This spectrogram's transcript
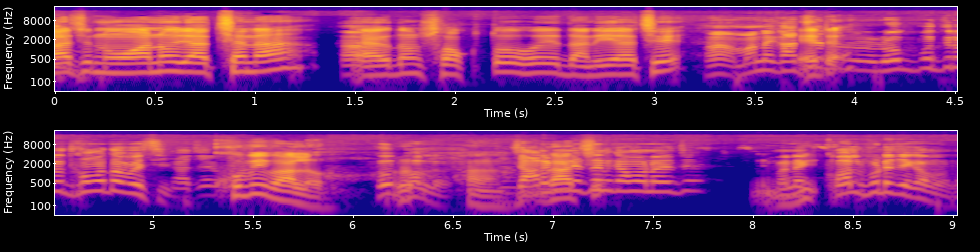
গাছ নোয়ানো যাচ্ছে না হ্যাঁ। একদম শক্ত হয়ে দাঁড়িয়ে আছে। হ্যাঁ মানে গাছের রোগ প্রতিরোধ ক্ষমতা বেশি? খুবই ভালো। খুব ভালো। হ্যাঁ। জার্মিনেশন কেমন হয়েছে? মানে ফল ফুটেছে কেমন?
